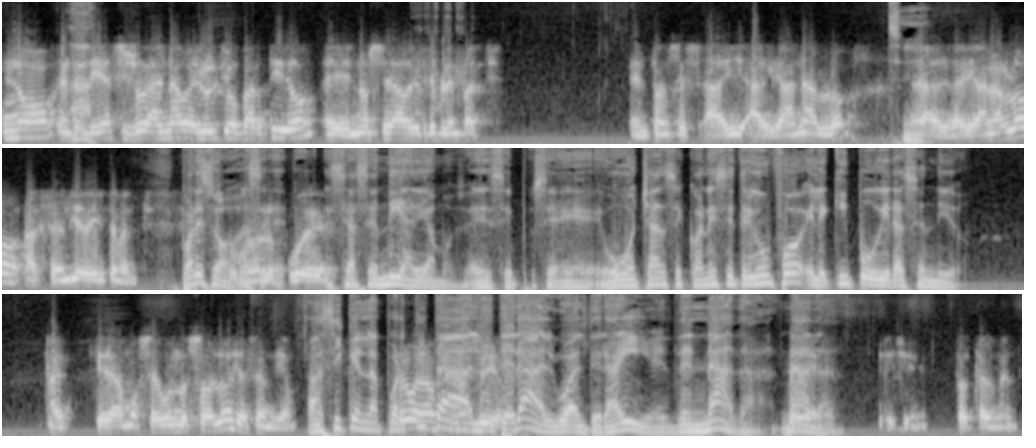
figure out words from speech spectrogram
No, en ah. realidad si yo ganaba el último partido, eh, no se daba el triple empate. Entonces ahí al ganarlo, al, ganarlo ascendía directamente. Por eso se, ascendía, digamos. Eh, se, hubo chances con ese triunfo, el equipo hubiera ascendido. Ah, quedamos segundos solos y ascendíamos. Así que en la puertita literal, Walter, ahí, eh, de nada, nada. Sí, sí, totalmente.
